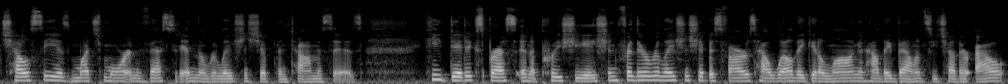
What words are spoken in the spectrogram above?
chelsea is much more invested in the relationship than thomas is he did express an appreciation for their relationship as far as how well they get along and how they balance each other out.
